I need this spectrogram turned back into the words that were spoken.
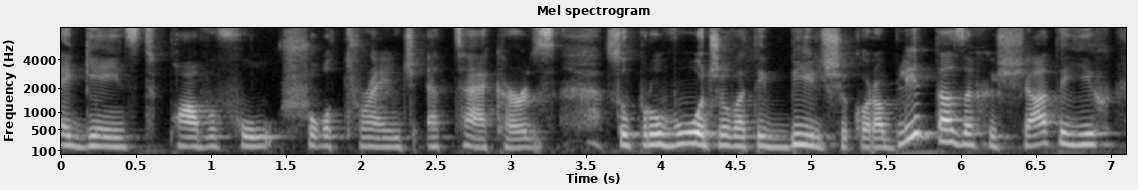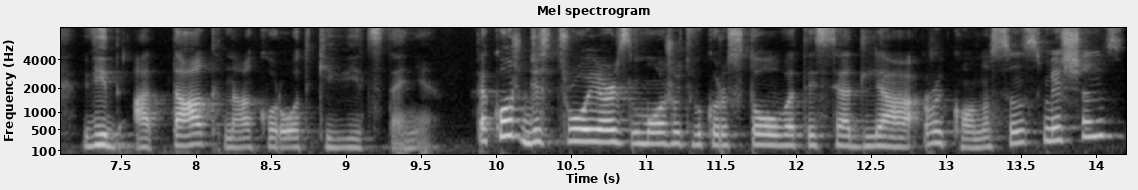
against powerful short-range attackers, супроводжувати більші кораблі та захищати їх від атак на короткі відстані. Також destroyers можуть використовуватися для reconnaissance missions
